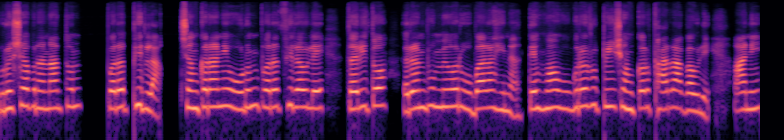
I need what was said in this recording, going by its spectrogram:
वृषभ रणातून परत फिरला. शंकराने ओढून परत फिरवले तरी तो रणभूमीवर उभा राहीना. तेव्हा उग्ररूपी शंकर फार रागावले आणि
